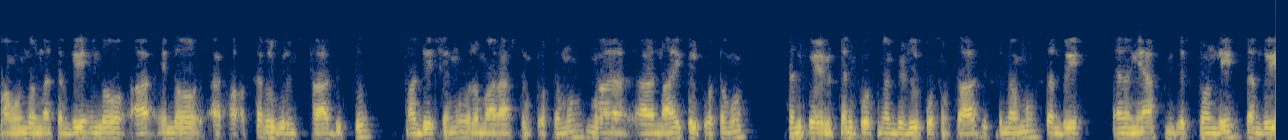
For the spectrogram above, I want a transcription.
మా ముందు ఉన్న తండ్రి ఎన్నో ఎన్నో అక్కర్ల గురించి ప్రార్థిస్తూ మా దేశము మా రాష్ట్రం కోసము మా నాయకుల కోసము చనిపోయే చనిపోతున్న బిడ్డల కోసం ప్రార్థిస్తున్నాము. తండ్రి ఆయన న్యాసం చేసుకోండి. తండ్రి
